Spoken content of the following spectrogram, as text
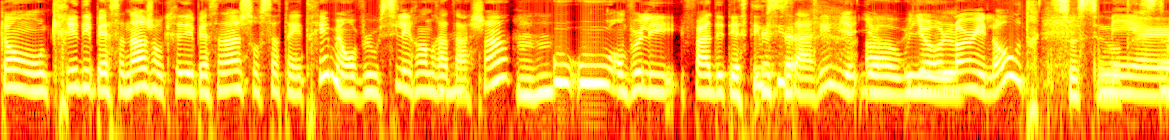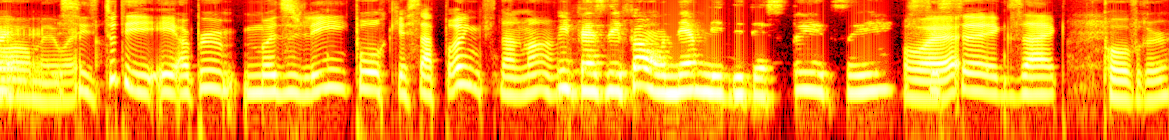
Quand on crée des personnages, on crée des personnages sur certains traits, mais on veut aussi les rendre Mhm. attachants Mhm. ou, ou on veut les faire détester aussi, ça. ça. arrive. Il y a, Ah oui. l'un et l'autre. Ça, c'est une autre Mais, euh, histoire, mais ouais. c'est, tout est, est un peu modulé pour que ça pogne finalement. Oui, parce que des fois, on aime les détester, tu sais. Ouais, C'est ça, exact. pauvre.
